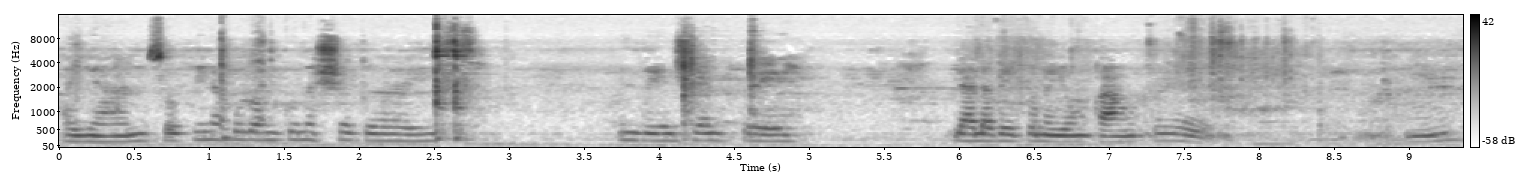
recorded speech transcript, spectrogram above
Ayan. So, pinakuluan ko na siya, guys. And then, syempre, ilalagay ko na yung kangkong. Mhm.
